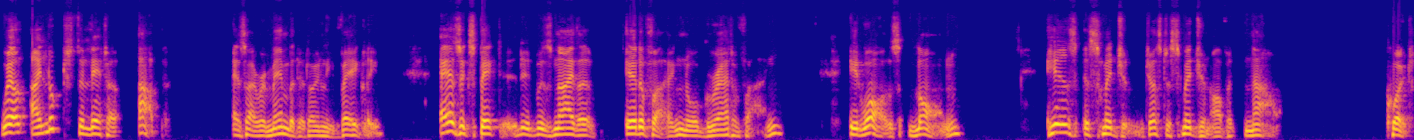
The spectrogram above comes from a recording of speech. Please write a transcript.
Well, I looked the letter up as I remembered it only vaguely. As expected, it was neither edifying nor gratifying. It was long. Here's a smidgen, just a smidgen of it now. Quote,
